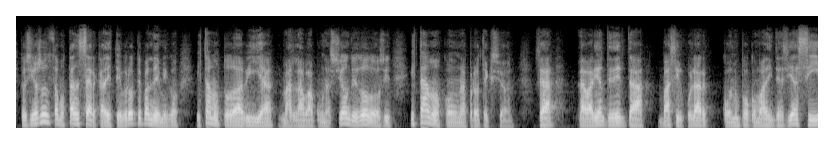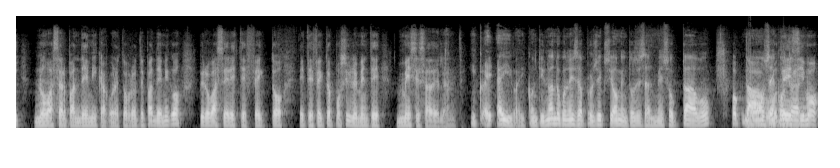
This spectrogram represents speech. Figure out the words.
Entonces, si nosotros estamos tan cerca de este brote pandémico, estamos todavía, más la vacunación de dos dosis, estamos con una protección. O sea, la variante Delta va a circular con un poco más de intensidad, sí, no va a ser pandémica con estos brotes pandémicos, pero va a ser este efecto, este efecto posiblemente meses adelante. Y ahí va, y continuando con esa proyección, entonces al mes octavo, octavo vamos a décimo,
